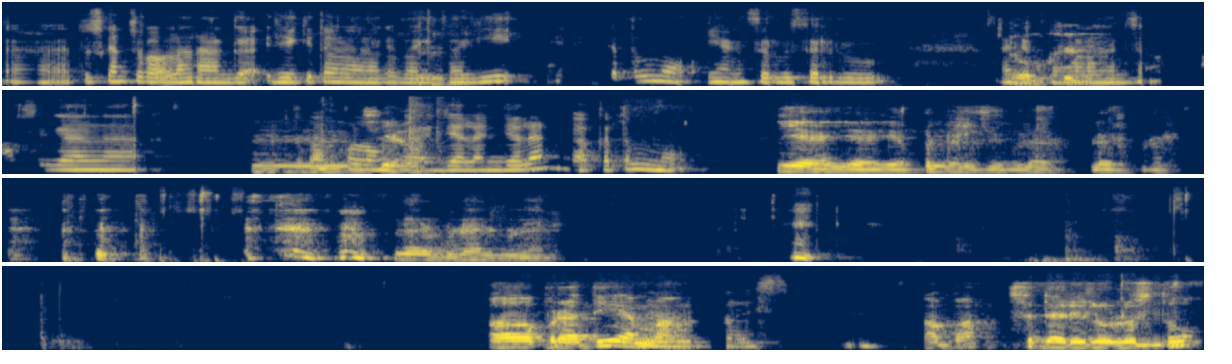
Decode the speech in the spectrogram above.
Uh, terus kan suka olahraga. Jadi kita olahraga hmm. pagi-pagi ketemu yang seru-seru. Ada okay. pengolahan sampah segala. Hmm, itu kan hmm, kalau nggak jalan-jalan nggak ketemu. Iya iya iya. Benar sih benar benar benar. Benar benar benar. Uh, berarti emang apa sedari lulus tuh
